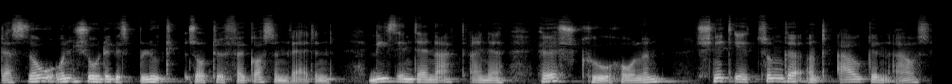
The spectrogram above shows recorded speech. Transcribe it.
dass so unschuldiges Blut sollte vergossen werden, ließ in der Nacht eine Hirschkuh holen, schnitt ihr Zunge und Augen aus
